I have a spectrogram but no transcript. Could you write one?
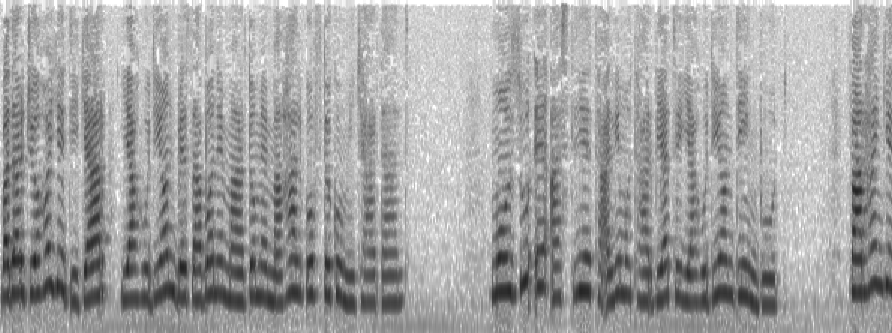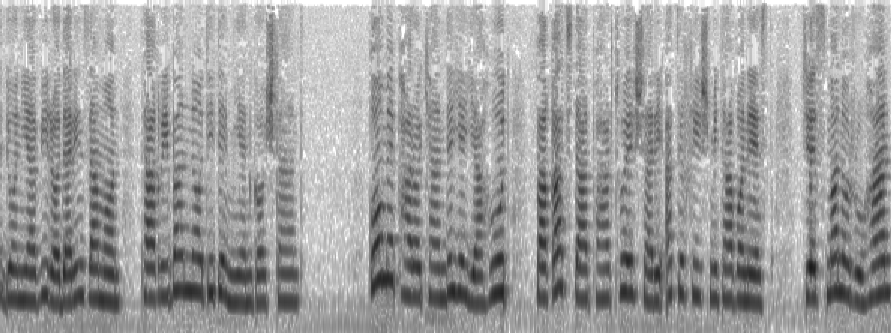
و در جاهای دیگر یهودیان به زبان مردم محل گفتگو می کردند. موضوع اصلی تعلیم و تربیت یهودیان دین بود. فرهنگ دنیوی را در این زمان تقریبا نادیده انگاشتند. قوم پراکنده یهود فقط در پرتو شریعت خیش می توانست جسمن و روحن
